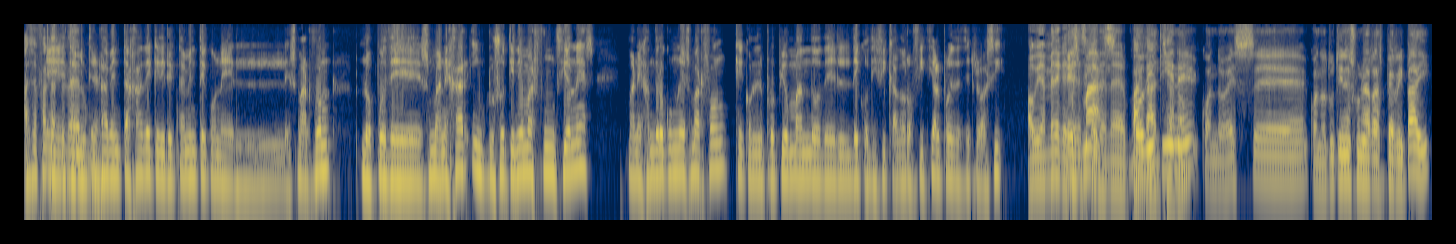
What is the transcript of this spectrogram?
hace falta eh, tener también un- tienes la ventaja de que directamente con el smartphone lo puedes manejar, incluso tiene más funciones manejándolo con un smartphone que con el propio mando del decodificador oficial, por decirlo así. Obviamente que es tienes que más, tener banda Kodi ancha, tiene, ¿no? cuando es eh, cuando tú tienes una Raspberry Pi,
